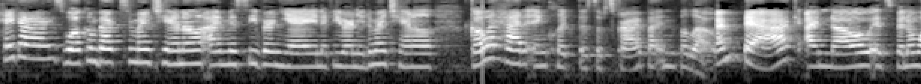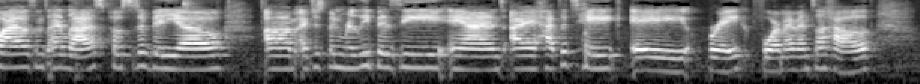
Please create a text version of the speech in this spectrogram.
Hey guys, welcome back to my channel. I'm Missy Vernier and if you are new to my channel, go ahead and click the subscribe button below. I'm back. I know it's been a while since I last posted a video. Um, I've just been really busy and I had to take a break for my mental health.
